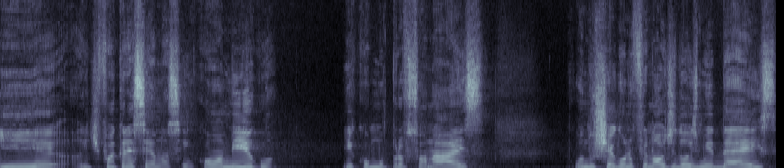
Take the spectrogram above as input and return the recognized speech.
E a gente foi crescendo assim, como amigo e como profissionais. Quando chegou no final de 2010,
